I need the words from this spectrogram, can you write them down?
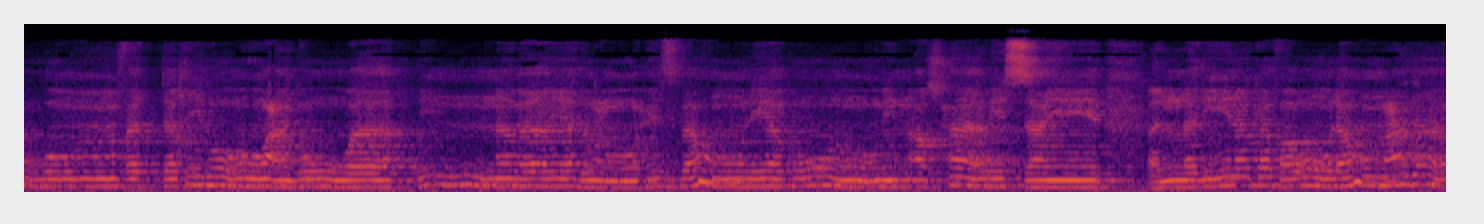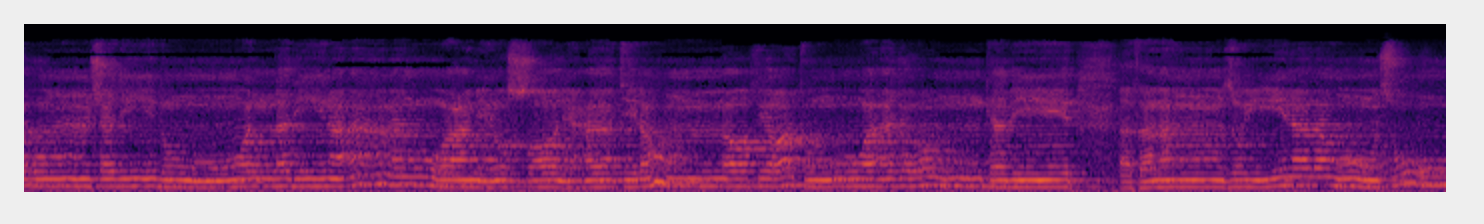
فاتخذوه عدوا إنما يدعو حزبه ليكونوا من أصحاب السعير الذين كفروا لهم عذاب شديد والذين آمنوا وعملوا الصالحات لهم مغفرة وأجر كبير أفمن زين له سوء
